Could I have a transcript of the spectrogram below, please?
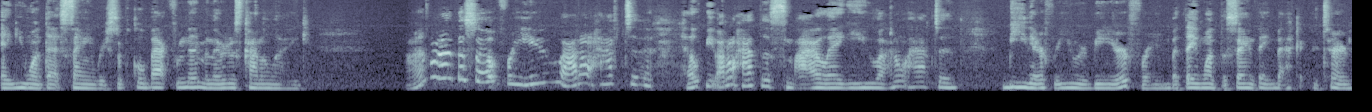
and you want that same reciprocal back from them and they're just kind of like I don't have to show up for you. I don't have to help you. I don't have to smile at you. I don't have to be there for you or be your friend, but they want the same thing back in return.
